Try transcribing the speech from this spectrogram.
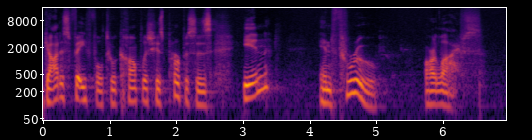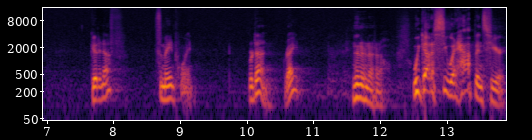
God is faithful to accomplish his purposes in and through our lives. Good enough? It's the main point. We're done, right? No, no, no, no. We got to see what happens here.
